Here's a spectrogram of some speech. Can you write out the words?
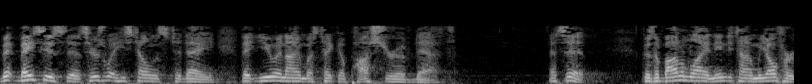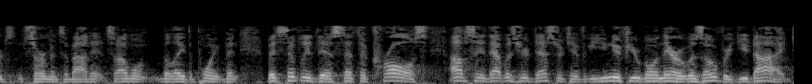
But basically it's this. Here's what he's telling us today. That you and I must take a posture of death. That's it. Because the bottom line, anytime we all heard sermons about it, so I won't belay the point, but but simply this: that the cross, obviously, that was your death certificate. You knew if you were going there, it was over. You died.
